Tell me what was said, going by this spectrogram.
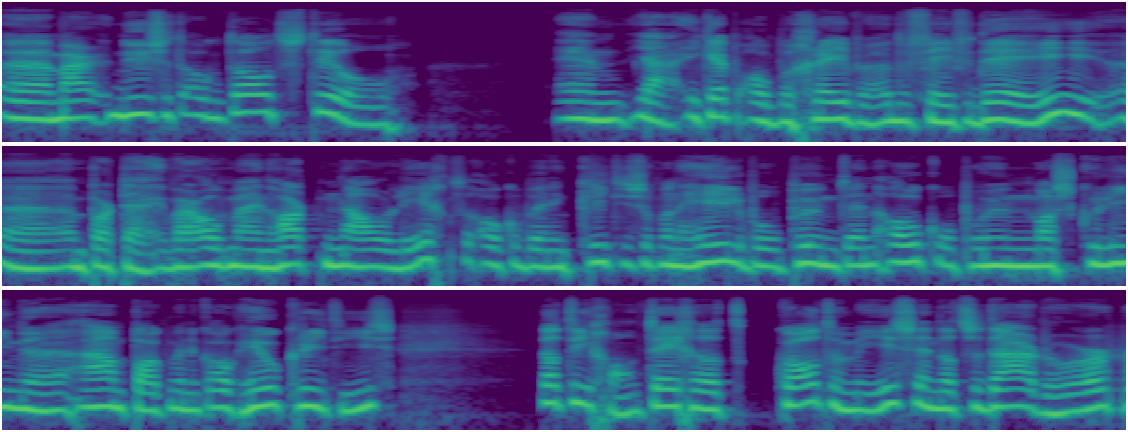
Uh, maar nu is het ook doodstil. En ja, ik heb ook begrepen, de VVD, eh, een partij waar ook mijn hart nauw ligt. Ook al ben ik kritisch op een heleboel punten en ook op hun masculine aanpak ben ik ook heel kritisch. Dat die gewoon tegen dat quotum is en dat ze daardoor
